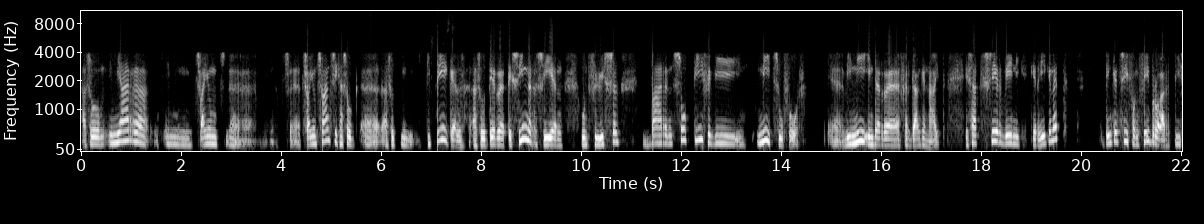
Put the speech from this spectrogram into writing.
Also im Jahr äh, im 22, also, also die Pegel, also der Tessiner Seen und Flüsse waren so tief wie nie zuvor, äh, wie nie in der äh, Vergangenheit. Es hat sehr wenig geregnet. Denken Sie von Februar bis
